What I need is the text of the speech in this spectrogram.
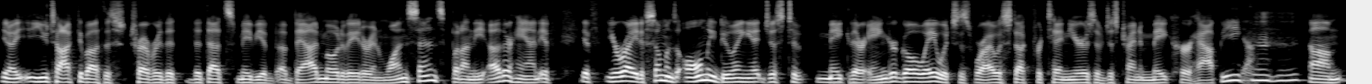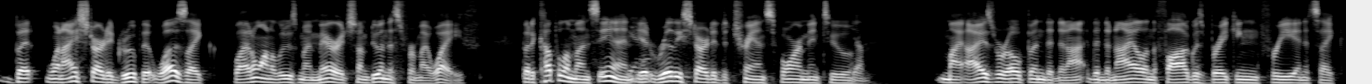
you know, you talked about this, Trevor, that that that's maybe a, a bad motivator in one sense, but on the other hand, if if you're right, if someone's only doing it just to make their anger go away, which is where I was stuck for ten years of just trying to make her happy. Yeah. Mm-hmm. Um, but when I started group, it was like, well, I don't want to lose my marriage, so I'm doing this for my wife. But a couple of months in, Yeah. it really started to transform into Yeah. My eyes were open, the, deni- the denial and the fog was breaking free. And it's like,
